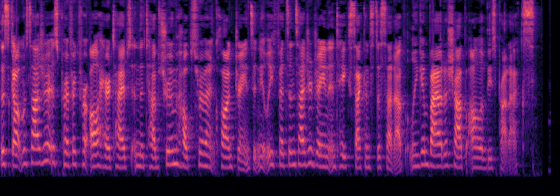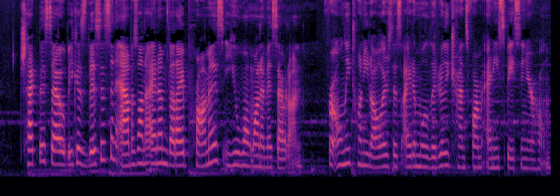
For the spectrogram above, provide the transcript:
The scalp massager is perfect for all hair types, and the TubShroom helps prevent clogged drains. It neatly fits inside your drain and takes seconds to set up. Link in bio to shop all of these products. Check this out because this is an Amazon item that I promise you won't want to miss out on. For only $20, this item will literally transform any space in your home.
